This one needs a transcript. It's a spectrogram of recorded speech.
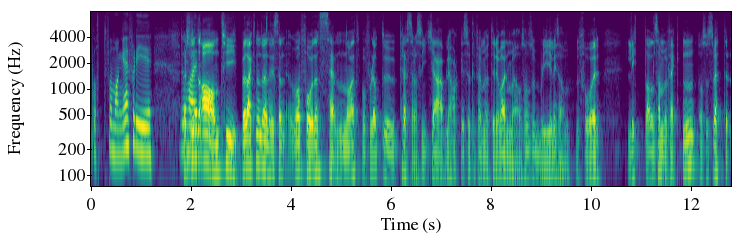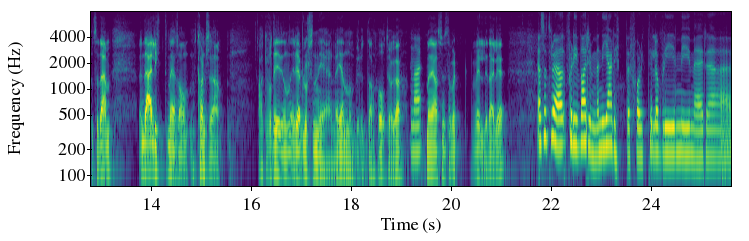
godt for mange, fordi du Kanskje har litt en annen type. Det er ikke nødvendigvis den, Man får jo den senden nå etterpå fordi at du presser deg så jævlig hardt i 75 minutter i varme og sånn, så blir liksom Du får litt av den samme effekten, og så svetter du. Så det er, men det er litt mer sånn Kanskje Jeg har ikke fått de revolusjonerende gjennombrudd på hotyoga, men jeg syns det har vært veldig deilig. Ja, så tror jeg fordi varmen hjelper folk til å bli mye mer uh,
